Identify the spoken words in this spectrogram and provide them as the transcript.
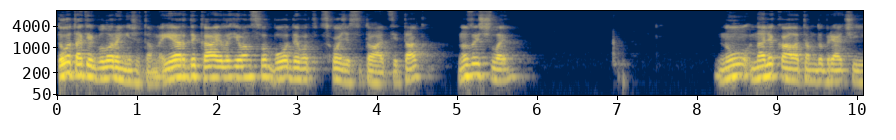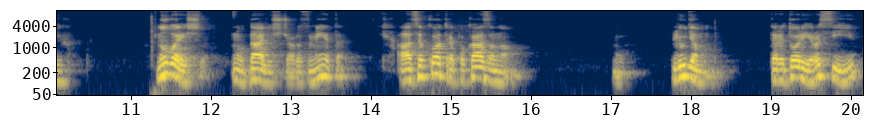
то так, як було раніше, там і РДК, і Легіон Свободи, от схожі ситуації, так? Ну, зайшли. Ну, налякали там добряче їх. Ну, вийшли. Ну, далі що, розумієте? Але це вкотре показано ну, людям території Росії,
